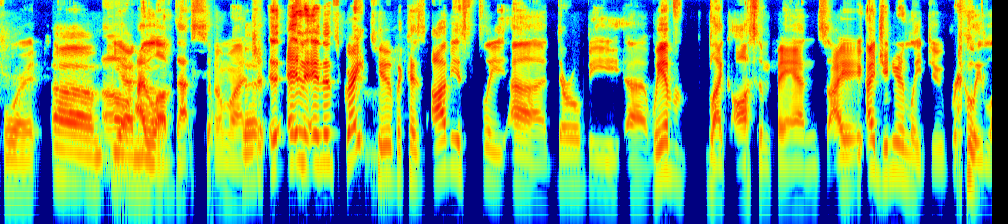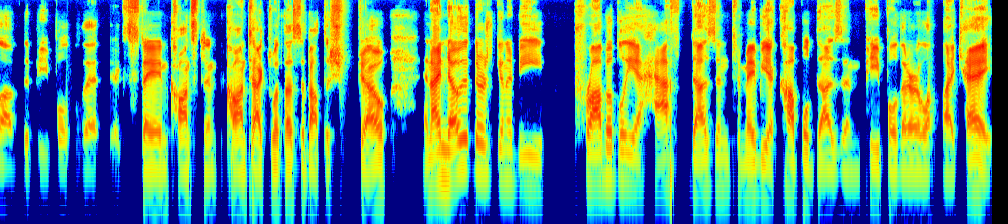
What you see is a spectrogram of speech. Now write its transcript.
for it. Um Oh, yeah, I love that so much, The- and and it's great too because obviously uh, there will be uh, we have like awesome fans. I I genuinely do really love the people that stay in constant contact with us about the show, and I know that there's going to be probably a half dozen to maybe a couple dozen people that are like, hey.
